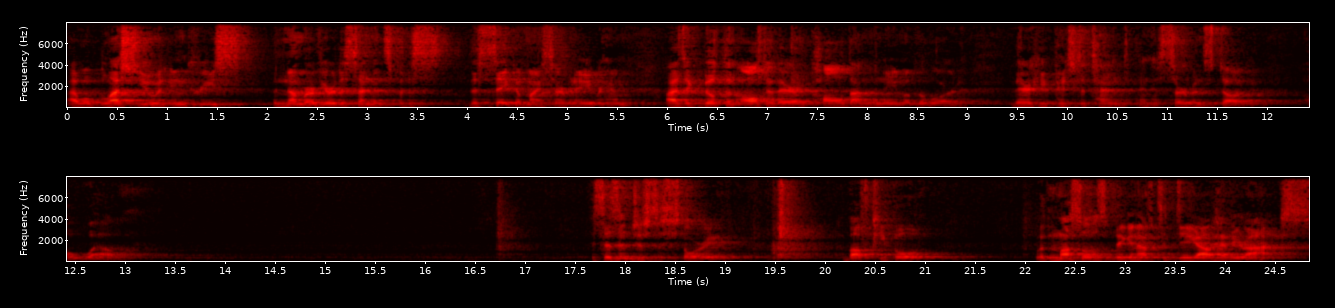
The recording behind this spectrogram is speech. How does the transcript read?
I will bless you and increase the number of your descendants for the, the sake of my servant Abraham. Isaac built an altar there and called on the name of the Lord. There he pitched a tent, and his servants dug a well. This isn't just a story about people with muscles big enough to dig out heavy rocks.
